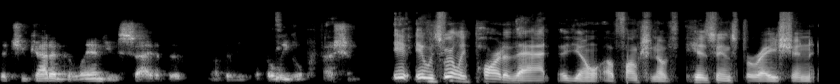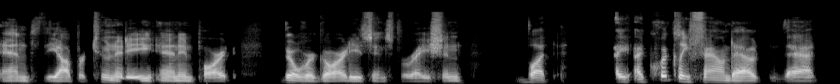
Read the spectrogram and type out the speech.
that you got into the land use side of the, of the, of the legal profession? It, it, was really part of that, uh, you know, a function of his inspiration and the opportunity, and in part Bill Regardie's inspiration. But I, I quickly found out that,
